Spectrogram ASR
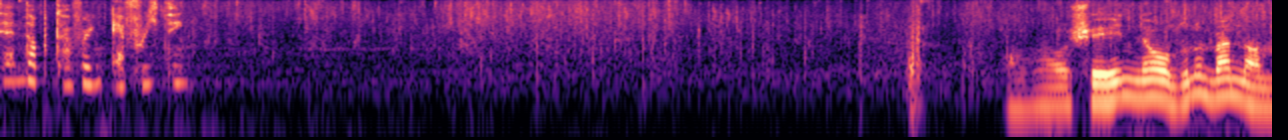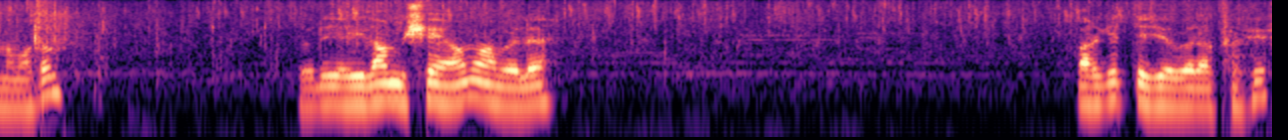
it end up covering everything? Allah o şeyin ne olduğunu ben de anlamadım. Böyle yayılan bir şey ama böyle hareket de ediyor böyle hafif hafif.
